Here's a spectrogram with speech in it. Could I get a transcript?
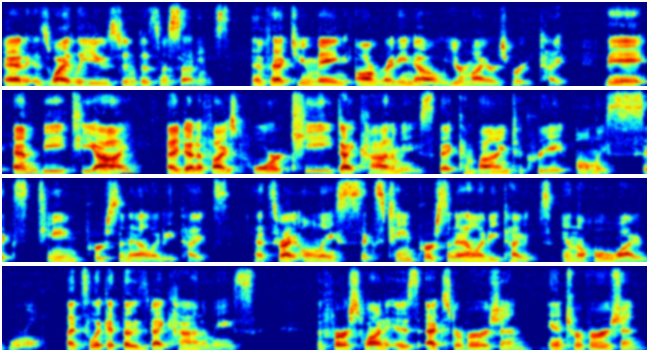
and is widely used in business settings. In fact, you may already know your Myers Briggs type. The MBTI identifies four key dichotomies that combine to create only 16 personality types. That's right, only 16 personality types in the whole wide world. Let's look at those dichotomies. The first one is extroversion, introversion.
